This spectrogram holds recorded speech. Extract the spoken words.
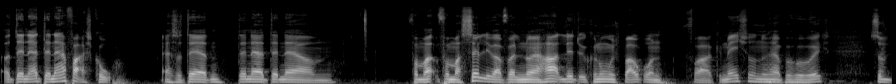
og den, er, den er faktisk god. Altså, det er den. Den er, den er um, for, mig, for mig selv i hvert fald, når jeg har lidt økonomisk baggrund fra gymnasiet nu her på HHX, så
